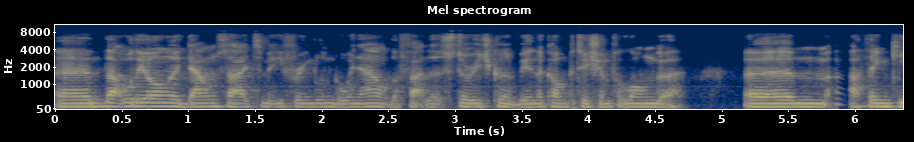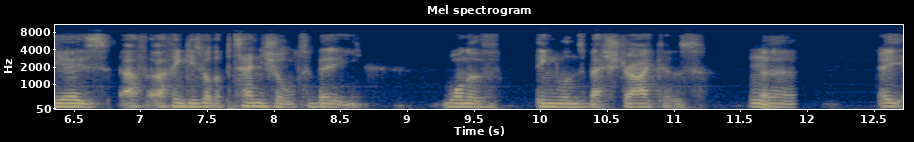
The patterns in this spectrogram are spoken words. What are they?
Um, that was the only downside to me for England going out, the fact that Sturridge couldn't be in the competition for longer. Um, I think he is. I, th- I think he's got the potential to be one of England's best strikers. Mm. Uh, it-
